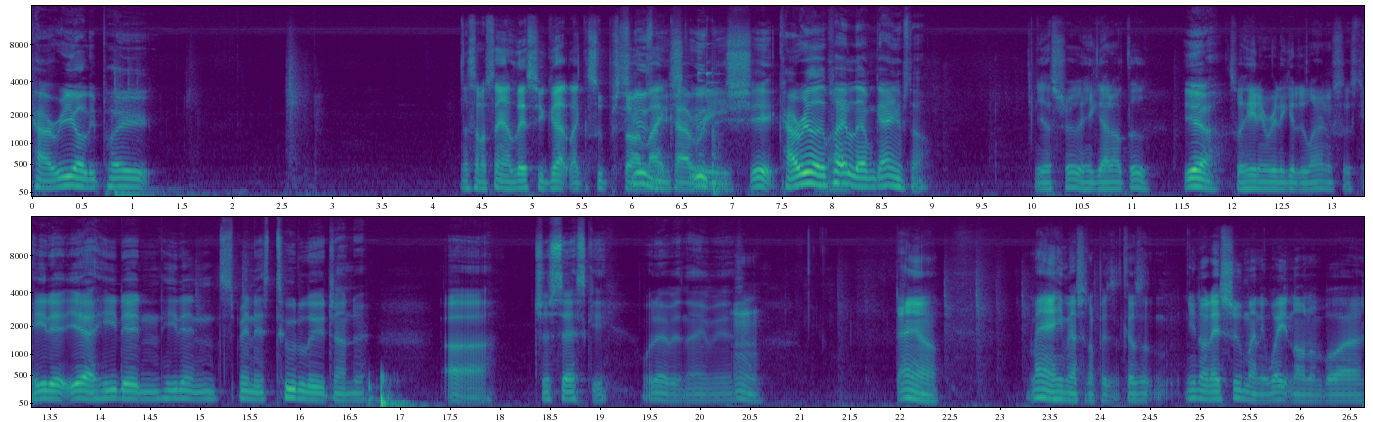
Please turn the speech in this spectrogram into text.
Kyrie only played. That's what I'm saying. Unless you got like a superstar Excuse like me, Kyrie. Shit, Kyrie only played eleven games though. Yeah, that's true. He got out through, Yeah, so he didn't really get the learning system. he did. Yeah, he didn't. He didn't spend his tutelage under uh Chesky, whatever his name is. Mm. Damn, man, he messing up his because you know that shoe money waiting on him, boy.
